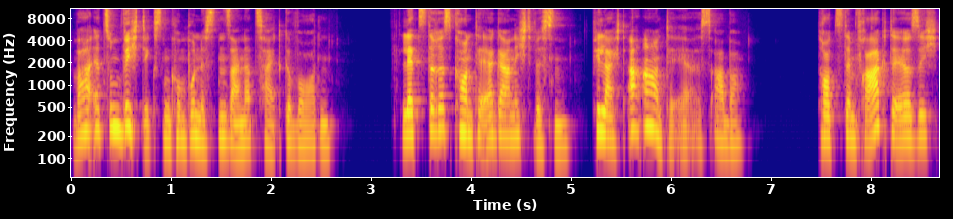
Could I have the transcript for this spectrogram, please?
war er zum wichtigsten Komponisten seiner Zeit geworden. Letzteres konnte er gar nicht wissen, vielleicht erahnte er es aber. Trotzdem fragte er sich,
